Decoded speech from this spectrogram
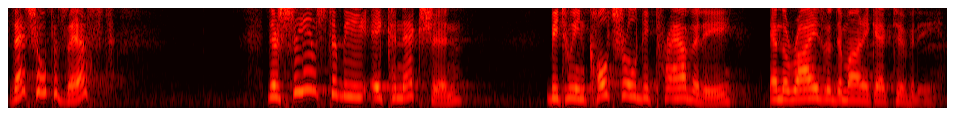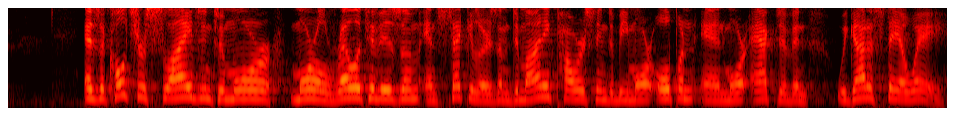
Is that show possessed? There seems to be a connection between cultural depravity and the rise of demonic activity. As the culture slides into more moral relativism and secularism, demonic powers seem to be more open and more active, and we got to stay away.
